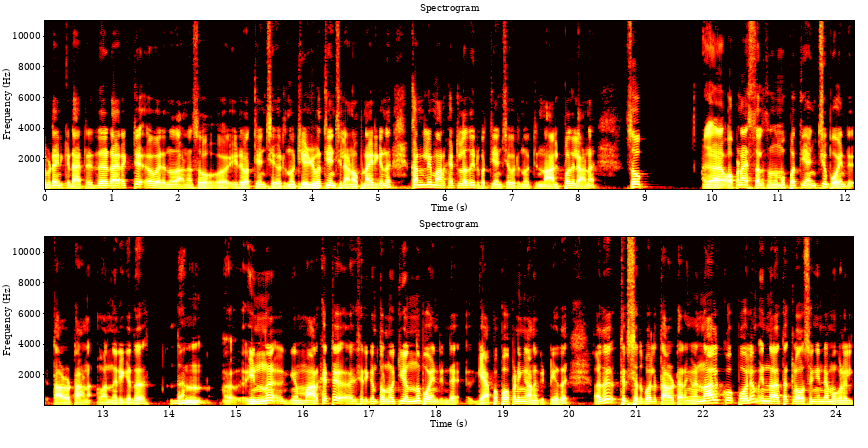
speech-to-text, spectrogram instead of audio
ഇവിടെ എനിക്ക് ഡാറ്റ ഇത് ഡയറക്റ്റ് വരുന്നതാണ്. സോ ഇരുപത്തിയഞ്ച് ഒരുന്നൂറ്റി എഴുപത്തിയഞ്ചിലാണ് ഓപ്പൺ ആയിരിക്കുന്നത്. കറന്റ് മാർക്കറ്റുള്ളത് ഇരുപത്തിയഞ്ച് ഒരുന്നൂറ്റി നാൽപ്പതിലാണ് സോ ഓപ്പണായ സ്ഥലത്ത് നിന്ന് മുപ്പത്തി അഞ്ച് പോയിന്റ് താഴോട്ടാണ് വന്നിരിക്കുന്നത്. ദെൻ ഇന്ന് മാർക്കറ്റ് ശരിക്കും തൊണ്ണൂറ്റിയൊന്ന് പോയിന്റിന്റെ ഗ്യാപ്പ് അപ്പ് ഓപ്പണിംഗ് ആണ് കിട്ടിയത്. അത് തിരിച്ചതുപോലെ താഴോട്ട് ഇറങ്ങി. എന്നാൽ പോലും ഇന്നലത്തെ ക്ലോസിങ്ങിന്റെ മുകളിൽ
